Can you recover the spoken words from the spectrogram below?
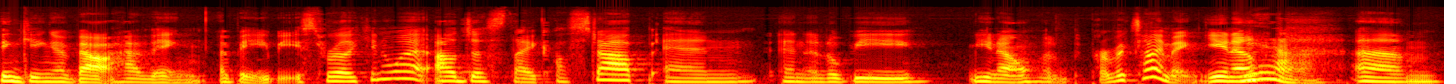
thinking about having a baby. So we're like, you know what? I'll just like I'll stop and and it'll be you know it'll be perfect timing. You know. Yeah. Um,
